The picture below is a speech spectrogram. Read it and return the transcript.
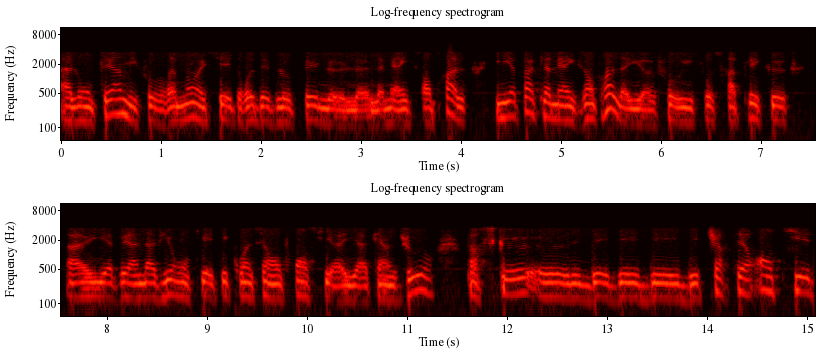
à long terme, il faut vraiment essayer de redévelopper l'Amérique centrale. Il n'y a pas que l'Amérique centrale d'ailleurs. Il faut se rappeler que euh, il y avait un avion qui a été coincé en France il y a, il y a 15 jours parce que euh, des, charters entiers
